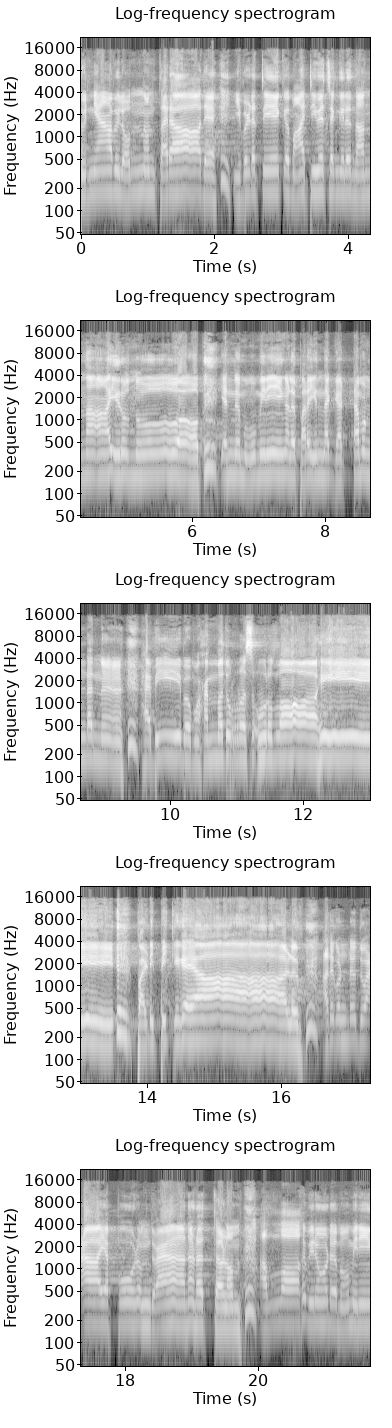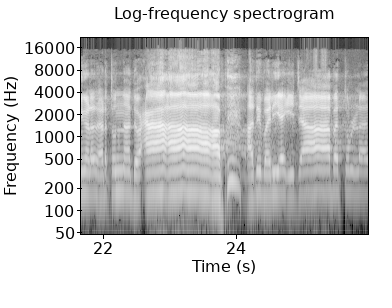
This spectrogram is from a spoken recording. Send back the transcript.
ദുന്യാവിൽ ഒന്നും തരാതെ ഇവിടത്തേക്ക് മാറ്റിവെച്ചെങ്കിൽ നന്നായിരുന്നു എന്ന് മൂമിനീങ്ങൾ പറയുന്ന ഘട്ടമുണ്ടെന്ന് ഹബീബ് മുഹമ്മദുർ റസൂലുള്ളാഹി പഠിപ്പിക്കുകയാണ് അതുകൊണ്ട് ദുആ എപ്പോഴും ദുആ നടത്തണം. അള്ളാഹുവിനോട് മോമിനീങ്ങൾ നടത്തുന്ന ദ്വാ അത് വലിയ ഇജാബത്തുള്ളതാണ്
